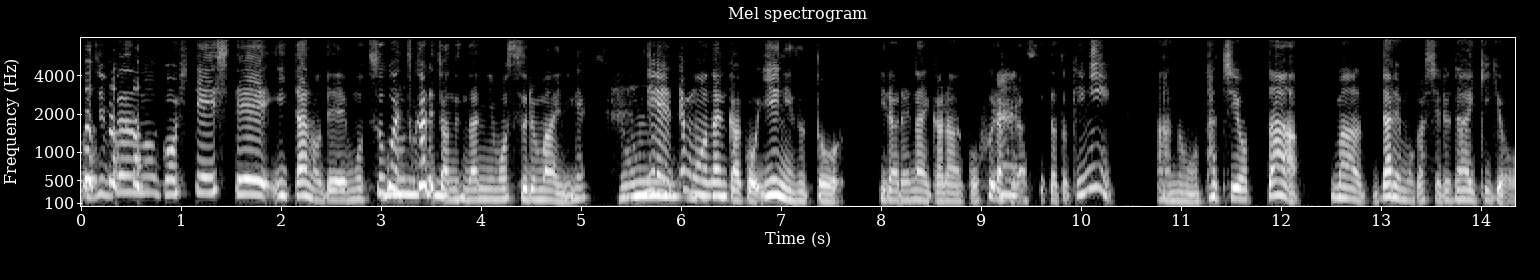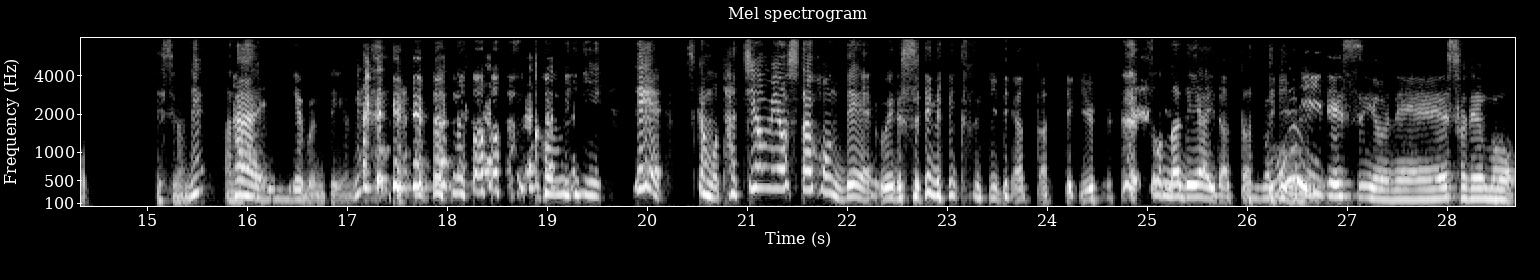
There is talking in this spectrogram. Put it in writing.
自分をこう否定していたので、もうすうごい疲れちゃうんです。ん。何にもする前にね。うで、でん。もなんかこう家にずっといられないから、こうふらはい。ふらしてた時に、あの、立ち寄った、まあ誰もが知る大企業ですよね。あの、はい。セブンイレブンっていうね。あの、コンビニで、しかも立ち読みをした本で、ウェルスダイナミクスに出会ったっていう、そんな出会いだったっすていう。ごいですよね。それも。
